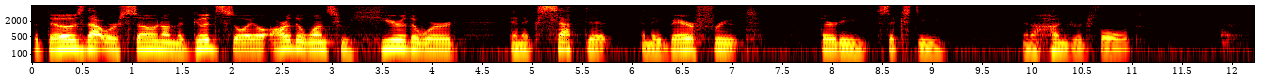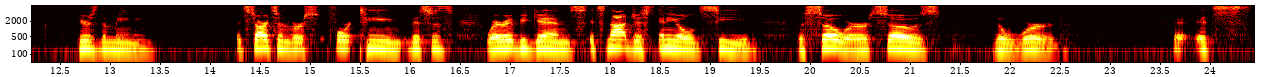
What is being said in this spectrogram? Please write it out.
But those that were sown on the good soil are the ones who hear the word and accept it, and they bear fruit 30, 60, and a hundredfold. Here's the meaning it starts in verse 14. This is where it begins. It's not just any old seed. The sower sows the word. It's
